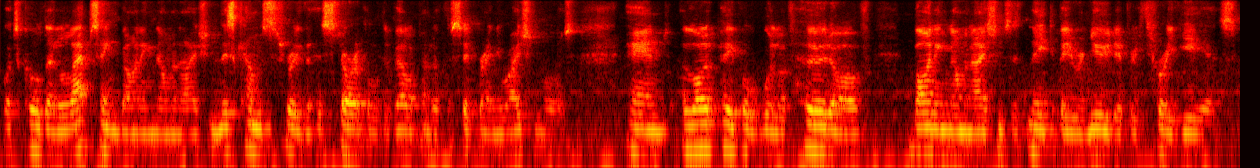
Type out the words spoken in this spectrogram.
what's called a lapsing binding nomination. This comes through the historical development of the superannuation laws. And a lot of people will have heard of binding nominations that need to be renewed every three years.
